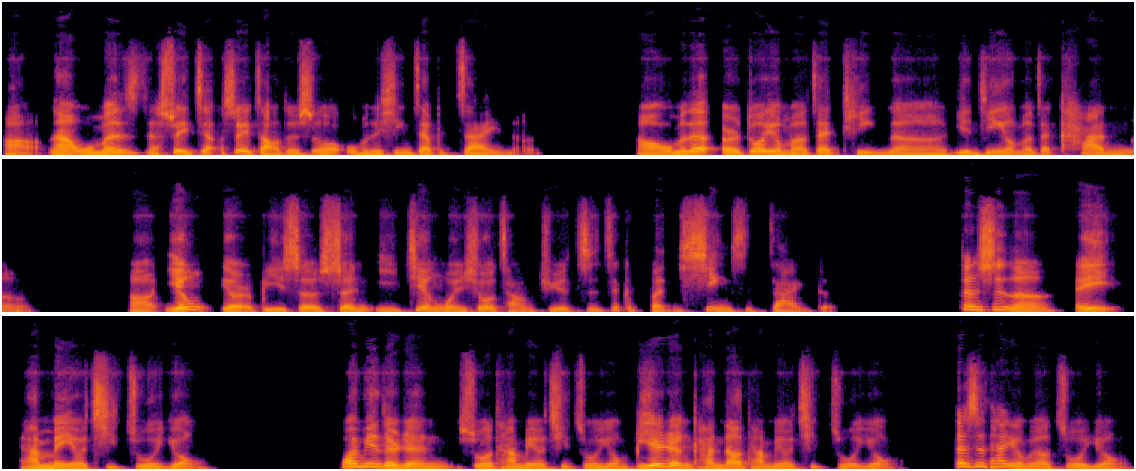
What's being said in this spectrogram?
啊，那我们睡觉睡着的时候，我们的心在不在呢？啊，我们的耳朵有没有在听呢？眼睛有没有在看呢？啊，眼耳鼻舌身意见闻嗅尝觉知，这个本性是在的，但是呢，诶，它没有起作用。外面的人说它没有起作用，别人看到它没有起作用，但是它有没有作用？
